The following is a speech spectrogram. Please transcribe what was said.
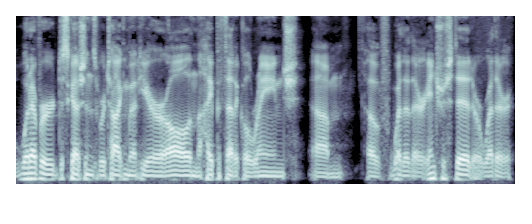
whatever discussions we're talking about here are all in the hypothetical range um, of whether they're interested or whether,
